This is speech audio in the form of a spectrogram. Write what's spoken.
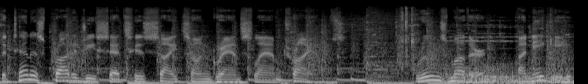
the tennis prodigy sets his sights on Grand Slam triumphs. Rune's mother, Aneke,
